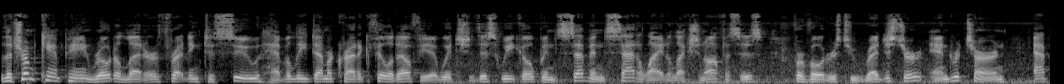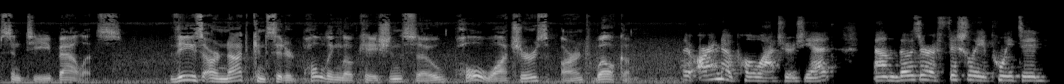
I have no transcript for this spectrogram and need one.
The Trump campaign wrote a letter threatening to sue heavily Democratic Philadelphia, which this week opened seven satellite election offices for voters to register and return absentee ballots. These are not considered polling locations, so poll watchers aren't welcome. There are no poll watchers yet. Um, those are officially appointed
